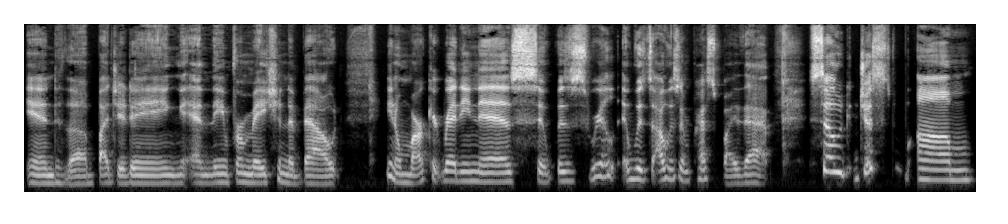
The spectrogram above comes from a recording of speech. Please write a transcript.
in the budgeting and the information about you know market readiness it was real it was i was impressed by that so just um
